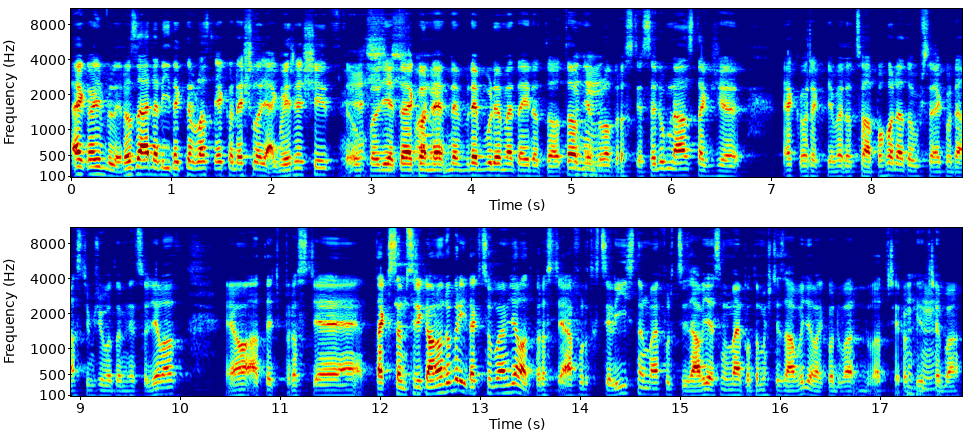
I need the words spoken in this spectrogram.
A jako oni byli rozádaný, tak to vlastně jako nešlo nějak vyřešit, to úplně to jako ne, ne, nebudeme tady do toho, to mě Mhm. bylo prostě 17, takže jako řekněme docela pohoda, to už se jako dá s tím životem něco dělat. Jo, a teď prostě, tak jsem si říkal, no dobrý, tak co budeme dělat, prostě já furt chci líst, normálně furt chci závodit, já jsem normálně potom ještě závodil, jako dva, dva tři roky Mhm. třeba,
